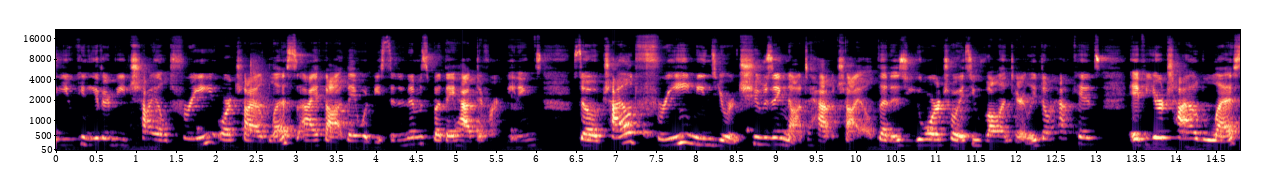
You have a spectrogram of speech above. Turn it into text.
You can either be child free or childless. I thought they would be synonyms, but they have different meanings. So, child free means you are choosing not to have a child. That is your choice. You voluntarily don't have kids. If you're childless,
